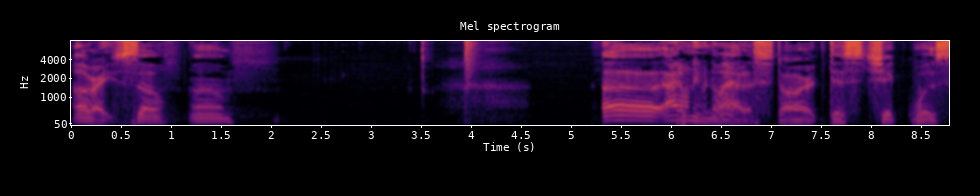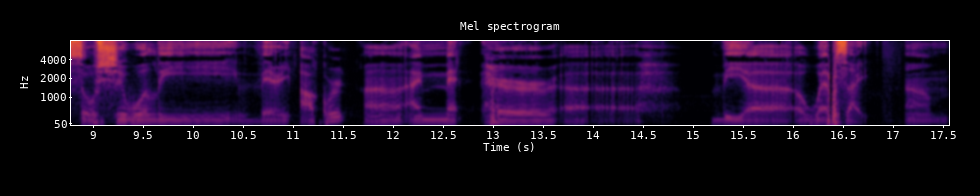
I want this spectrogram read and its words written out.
All right, so um uh I don't even know how to start. This chick was socially very awkward. Uh I met her uh via a website um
